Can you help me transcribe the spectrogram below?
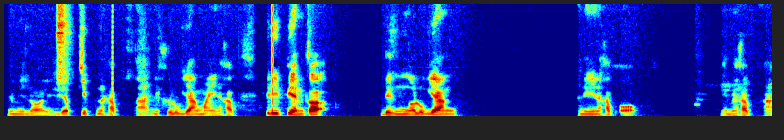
ไม่มีรอยเรียบกิ๊บนะครับ อ่านี่คือลูกยางใหม่นะครับ วิธีเปลี่ยนก็ดึงเอาลูกยาง อันนี้นะครับออก เห็นไหมครับ อ่า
